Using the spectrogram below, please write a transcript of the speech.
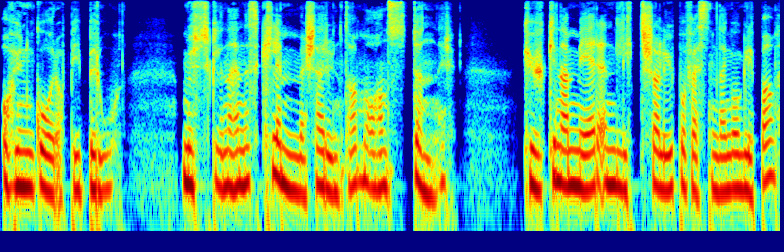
og hun går opp i bro. Musklene hennes klemmer seg rundt ham, og han stønner. Kuken er mer enn litt sjalu på festen den går glipp av,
